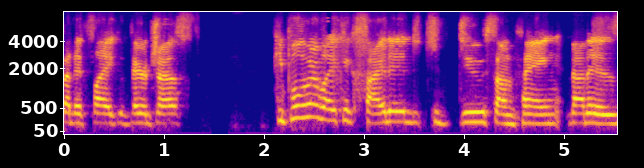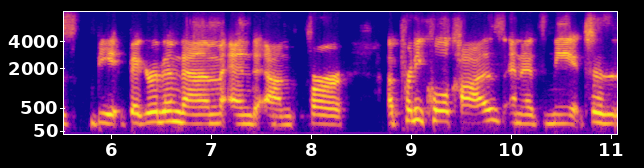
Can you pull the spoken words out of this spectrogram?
but it's like they're just people are like excited to do something that is be bigger than them and um, for a pretty cool cause and it's neat to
